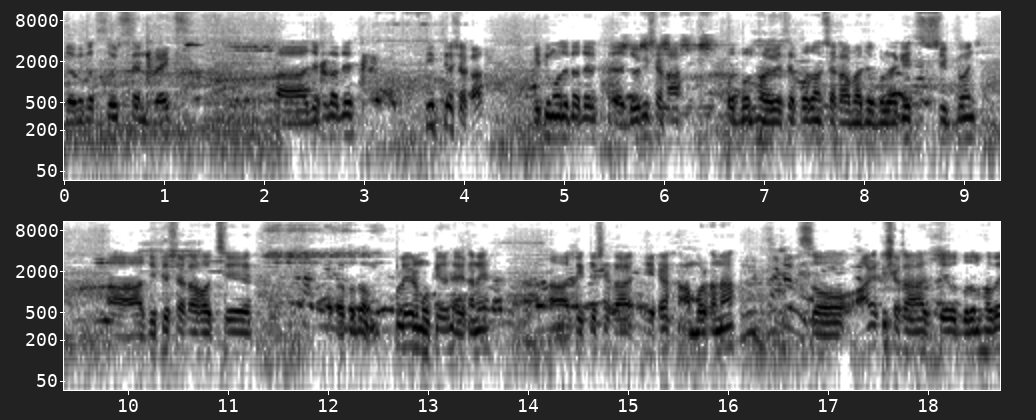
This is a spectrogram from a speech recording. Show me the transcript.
জমিদার সুইটস অ্যান্ড ব্রেকস যেটা তাদের তৃতীয় শাখা। ইতিমধ্যে তাদের দুটি শাখা উদ্বোধন হয়ে গেছে। প্রধান শাখা আমরা যে বলে থাকি শিবগঞ্জ দ্বিতীয় শাখা হচ্ছে ফুলের মুখের এখানে তৃতীয় শাখা, এটা আম্বরখানা। সো আরেকটি শাখা আজকে উদ্বোধন হবে,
